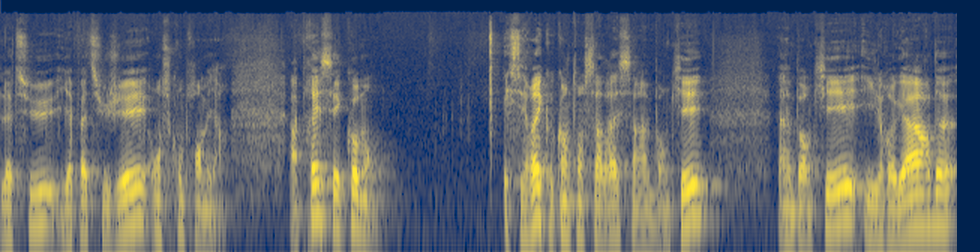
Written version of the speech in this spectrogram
Là-dessus, il n'y a pas de sujet, on se comprend bien. Après, c'est comment? Et c'est vrai que quand on s'adresse à un banquier, un banquier, il regarde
